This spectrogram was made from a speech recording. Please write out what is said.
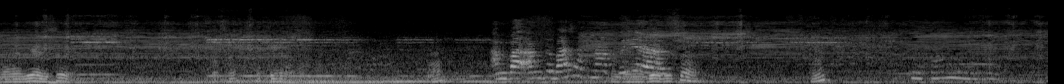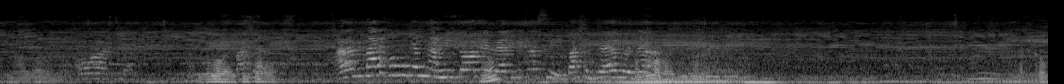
বোনের বিয়ে হয়েছে? আচ্ছা, সত্যি করে হ্যাঁ? আমি আমি তো বাসা না পেয়ে হুম? না না ও আচ্ছা। বলো ভাই কি করে আর আমি বাড়ি কমু কেন আমি তো অনেক বেল দিতেছি বাসা যায় ভাই কি করে আটকাও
